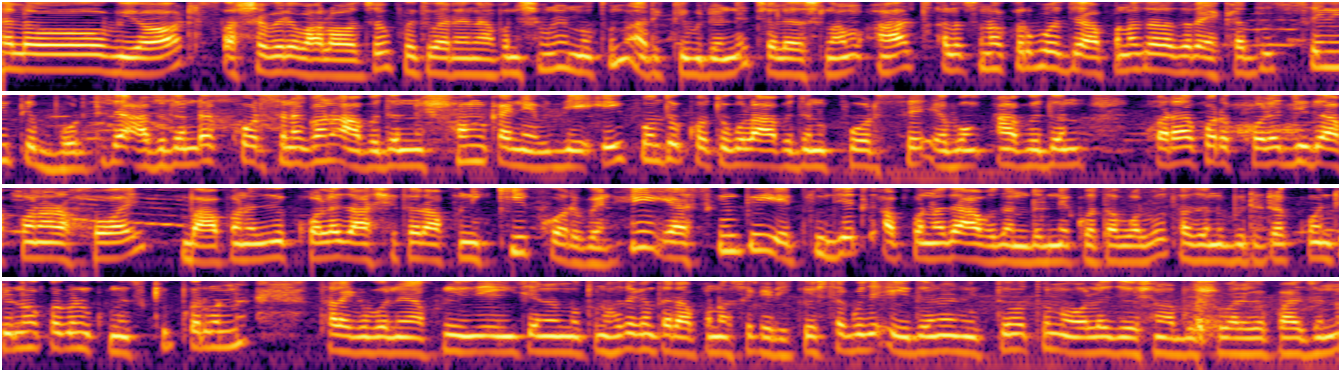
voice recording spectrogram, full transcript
হ্যালো বিয়ার্স আশা করি ভালো আছো। প্রতিবারের আপনার সামনে নতুন আরেকটি ভিডিও নিয়ে চলে আসলাম। আজ আলোচনা করব যে আপনারা যারা যারা একাদশ শ্রেণীতে ভর্তিতে আবেদনটা করছেন এখন আবেদনের সংখ্যা নিয়ে। যে এই পর্যন্ত কতগুলো আবেদন পড়ছে এবং আবেদন করার পরে কলেজ যদি আপনার হয় বা আপনার যদি কলেজ আসে, তাহলে আপনি কি করবেন? হ্যাঁ আজ কিন্তু এ টু জেড আপনাদের আবেদনটা নিয়ে কথা বলব। তার জন্য ভিডিওটা কন্টিনিউ করবেন, কোনো স্কিপ করবেন না। তার আগে বলেন আপনি যদি এই চ্যানেল নতুন হয়ে থাকেন, তাহলে আপনার সাথে রিকোয়েস্ট থাকবে যে এই ধরনের নিত্য নতুন নলেজ আপডেট সবার আগে পাওয়ার জন্য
